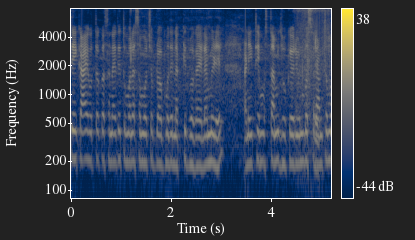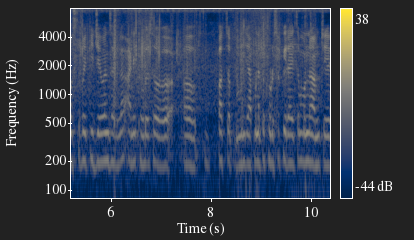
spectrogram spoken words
ते काय होतं कसं नाही ते तुम्हाला समोरच्या ब्लॉगमध्ये नक्कीच बघायला मिळेल. आणि इथे मस्त आम्ही झोक्यावर येऊन बसलो. आमचं मस्तपैकी जेवण झालं आणि थोडंसं पाच म्हणजे आपण आता थोडंसं फिरायचं म्हणून आमचे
